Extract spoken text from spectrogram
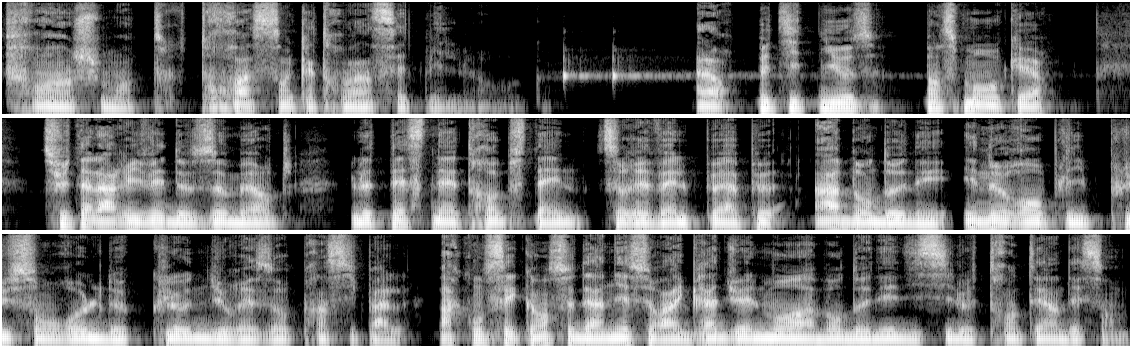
Franchement, 387 000 euros. Alors, petite news, pansement au cœur. Suite à l'arrivée de The Merge, le testnet Robstein se révèle peu à peu abandonné et ne remplit plus son rôle de clone du réseau principal. Par conséquent, ce dernier sera graduellement abandonné d'ici le 31 décembre.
